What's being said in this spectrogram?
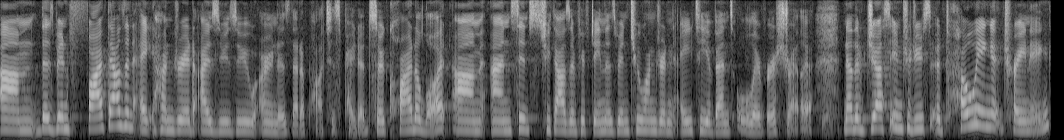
Um, there's been 5,800 Isuzu owners that have participated, so quite a lot. Um, and since 2015, there's been 280 events all over Australia. Now they've just introduced a towing training,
